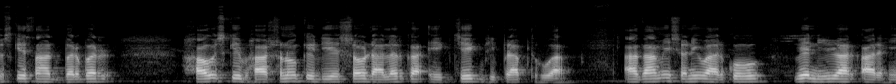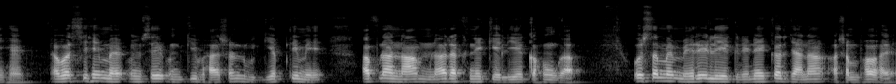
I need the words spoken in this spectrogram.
उसके साथ बर्बर हाउस के भाषणों के लिए सौ डॉलर का एक चेक भी प्राप्त हुआ। आगामी शनिवार को वे न्यूयॉर्क आ रही हैं। अवश्य ही मैं उनसे उनकी भाषण विज्ञप्ति में अपना नाम न रखने के लिए कहूँगा। उस समय मेरे लिए ग्रीनेकर जाना असंभव है।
